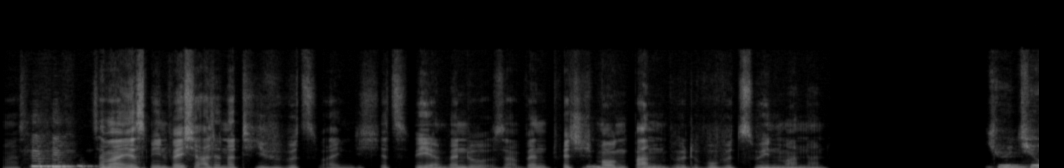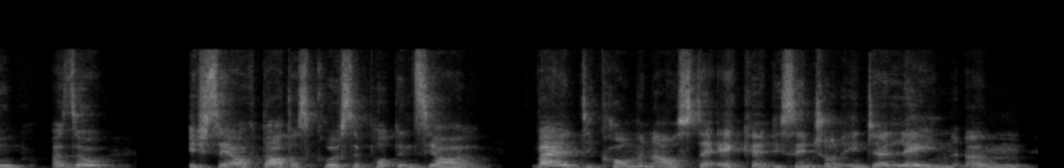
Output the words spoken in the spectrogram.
Wa was? Sag mal, Jasmin, welche Alternative würdest du eigentlich jetzt wählen, wenn du sa wenn Twitch dich Hm. morgen bannen würde? Wo würdest du hinwandern? YouTube. Also, ich sehe auch da das größte Potenzial, weil die kommen aus der Ecke, die sind schon in der Lane, ähm,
